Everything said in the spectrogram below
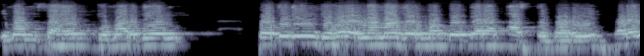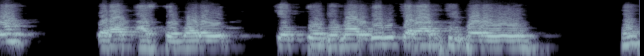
ইমাম সাহেব জুমার দিন প্রতিদিন জোহরের নামাজের মধ্যে কেরাত আসতে পারে। পারে না? কেরাত আসতে পারে। কিন্তু জুমার দিন কেরাত কি পড়ে? হ্যাঁ?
